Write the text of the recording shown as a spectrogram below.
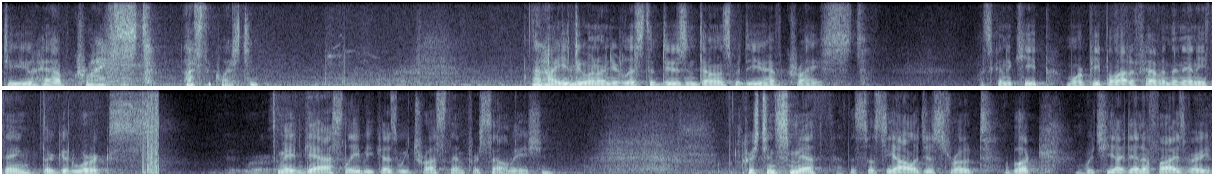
Do you have Christ? That's the question. Not how you doing on your list of do's and don'ts, but do you have Christ? What's going to keep more people out of heaven than anything? Their good works. Good works made ghastly because we trust them for salvation. Christian Smith, the sociologist, wrote a book in which he identifies a very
